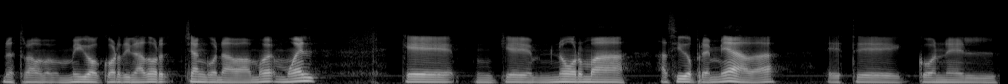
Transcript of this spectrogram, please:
nuestro amigo coordinador Chango Navamuel, que, que Norma ha sido premiada este, con el,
